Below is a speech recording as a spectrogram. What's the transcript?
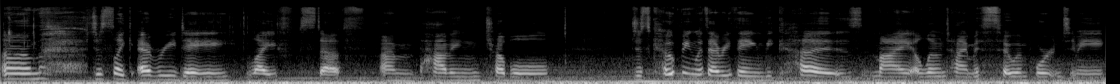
Um just like everyday life stuff. I'm having trouble just coping with everything because my alone time is so important to me.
